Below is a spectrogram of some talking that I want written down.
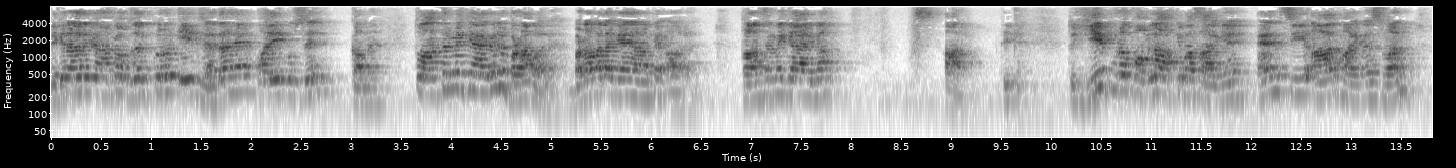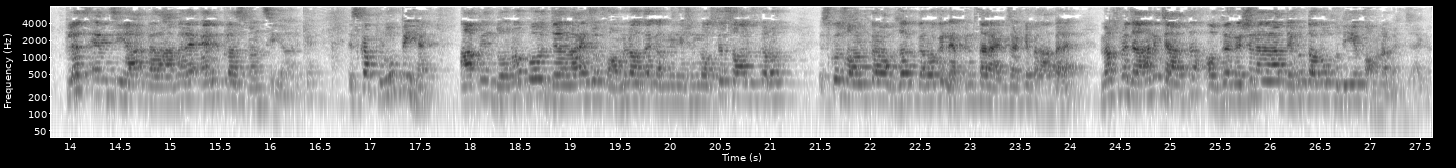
लेकिन अगर यहाँ पे ऑब्ज़र्व करो, एक ज़्यादा है और एक उससे कम है। तो आंसर में क्या आएगा? जो बड़ा वाला है। बड़ा वाला क्या है? यहाँ पे आर है। तो आंसर में क्या आएगा? आर ठीक है? तो ये पूरा फॉर्मूला आपके पास आ गया n C r minus one plus n C r बराबर है n plus one C r के। इसका प्रूफ भी है। आप इन दोनों को जनरलाइज जो फॉर्मूला होता है कॉम्बिनेशन का, उससे सॉल्व करो। इसको सॉल्व करो ऑब्ज़र्व करोगे left hand side right side के बराबर है। मैं उसमें जाना नहीं चाहता ऑब्जर्वेशन अगर आप देखो तो आपको खुद ही ये फॉर्मुला बन जाएगा।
